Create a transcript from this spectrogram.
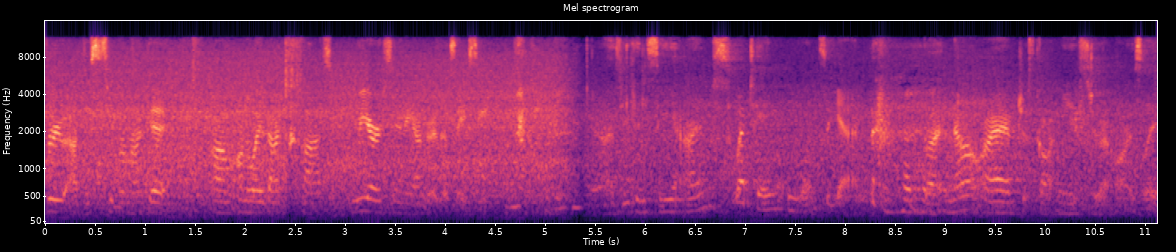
Fruit at the supermarket um, on the way back to class. We are standing under this AC. As you can see, I'm sweating once again. but now I've just gotten used to it, honestly.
